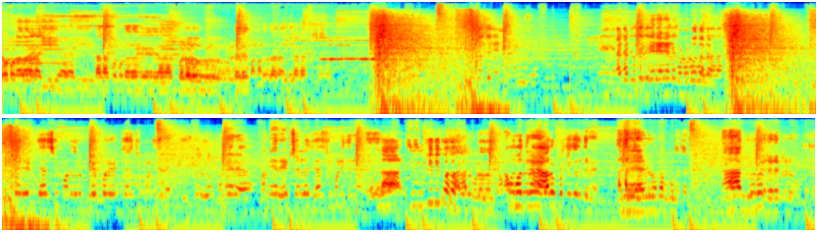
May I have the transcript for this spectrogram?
ಕೊಡೋದಾಗ ಬಡವ್ರು ಒಳ್ಳೇದ್ ಮಾಡ್ತಾರೆ, ಅದ್ರ ಬದಲು ಬೇರೆ ಏನಾದ್ರು ಕೊಡ್ಬೋದಲ್ಲ? ರೇಟ್ ಜಾಸ್ತಿ ಮಾಡಿದ್ರು ಪೇಪರ್ ರೇಟ್ ಜಾಸ್ತಿ ಮಾಡಿದ್ದಾರೆ? ಮನೆ ಮನೆ ರೇಟ್ಸ್ ಎಲ್ಲ ಜಾಸ್ತಿ ಮಾಡಿದ್ದಾರೆ? ಎಲ್ಲ. ಇದಕ್ಕಿದಕ್ಕೂ ಹಾಲು ಕೊಡೋದು. ನಮ್ಮ ಹತ್ರ ಆರು ರೂಪಾಯಿ ತೆಗಿರ್ತಾನೆ ಅಲ್ಲಿ ಎರಡು ರೂಪಾಯಿ ಕೊಡ್ತಾನೆ ನಾಲ್ಕು ರೂಪಾಯಿ ಬೇರೆ ಕಡೆ ಹೋಗ್ತಾರೆ.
